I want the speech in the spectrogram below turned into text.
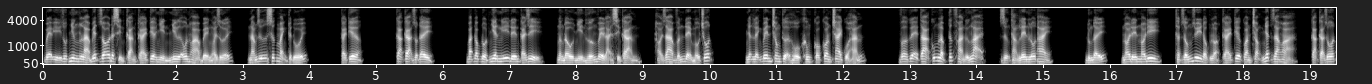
Bệ ý rút nhưng là biết rõ để xin cản cái kia nhìn như ôn hòa bề ngoài dưới, nắm giữ sức mạnh tuyệt đối. Cái kia, cạ cạ rồi đây. Bạn đọc đột nhiên nghĩ đến cái gì, ngẩng đầu nhìn hướng về đại xin cản, hỏi ra vấn đề mấu chốt. Nhận lệnh bên trong tựa hồ không có con trai của hắn. Vợ lệ tạ cũng lập tức phản ứng lại, dựng thẳng lên lỗ thai. Đúng đấy nói đến nói đi, thật giống duy độc lọt cái kia quan trọng nhất ra hỏa, cả cà rốt.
